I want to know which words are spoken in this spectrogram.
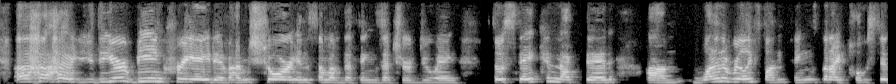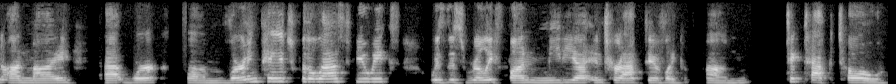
uh, you're being creative, I'm sure, in some of the things that you're doing. So stay connected. Um, one of the really fun things that I posted on my at work um, learning page for the last few weeks was this really fun media interactive, like um, tic tac toe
